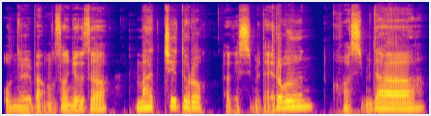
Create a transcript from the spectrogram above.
오늘 방송 여기서 마치도록 하겠습니다. 여러분 고맙습니다.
